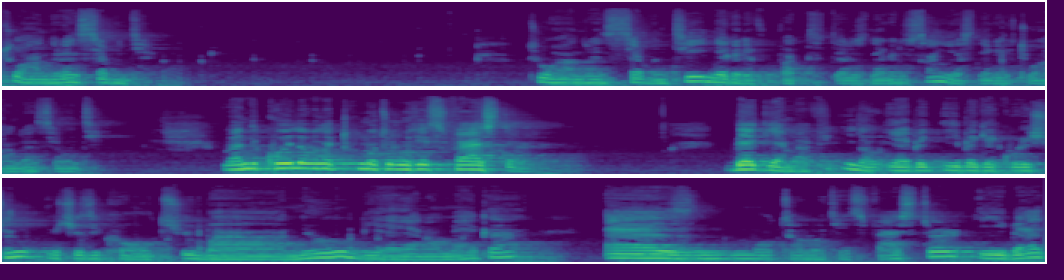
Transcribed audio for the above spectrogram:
270 270 negative but there is negative sign yes negative 270 when the coil of electric motor rotates faster back EMF, you know, E-back equation, which is equal to nu, BA and omega. As motor rotates faster, E back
